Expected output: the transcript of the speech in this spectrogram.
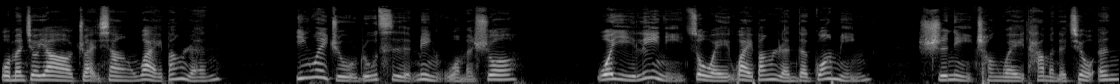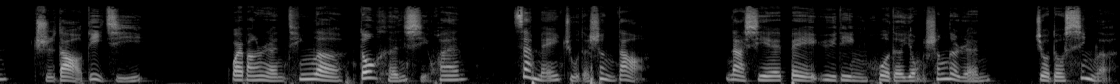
我们就要转向外邦人，因为主如此命我们说。”我已立你作为外邦人的光明，使你成为他们的救恩，直到地极。外邦人听了都很喜欢，赞美主的圣道。那些被预定获得永生的人，就都信了。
